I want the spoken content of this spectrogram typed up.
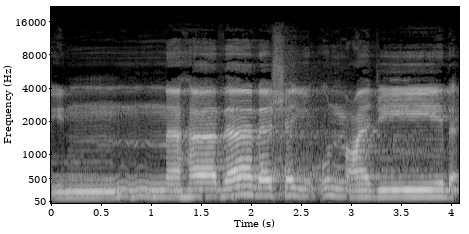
إن هذا لشيء عجيب.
